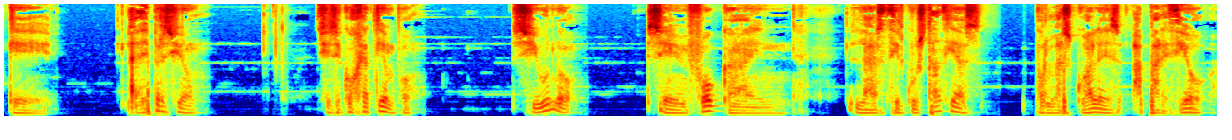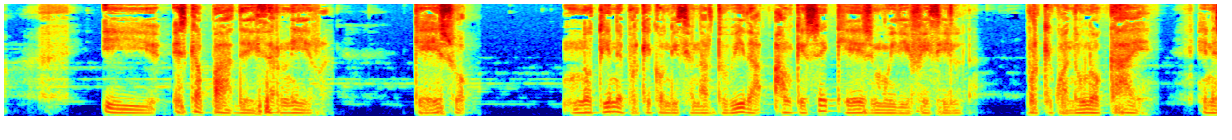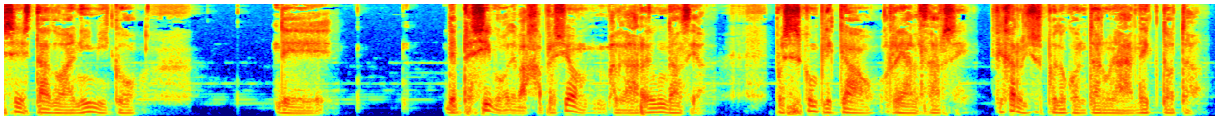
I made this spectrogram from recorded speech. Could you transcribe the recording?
que la depresión, si se coge a tiempo, si uno se enfoca en las circunstancias por las cuales apareció y es capaz de discernir que eso no tiene por qué condicionar tu vida, aunque sé que es muy difícil, porque cuando uno cae en ese estado anímico de depresivo, de baja presión, valga la redundancia, pues es complicado realzarse. Fijaros, yo os puedo contar una anécdota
